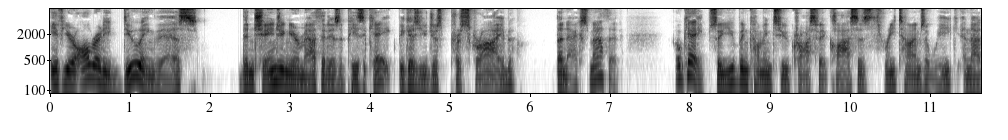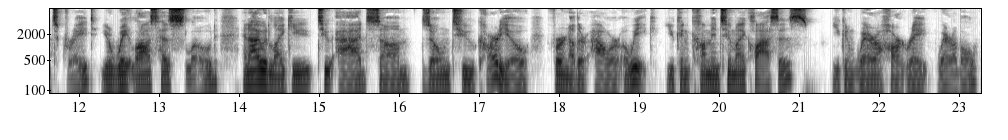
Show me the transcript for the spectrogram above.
if you're already doing this, then changing your method is a piece of cake because you just prescribe the next method. Okay, so you've been coming to CrossFit classes three times a week, and that's great. Your weight loss has slowed, and I would like you to add some zone two cardio for another hour a week. You can come into my classes, you can wear a heart rate wearable,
